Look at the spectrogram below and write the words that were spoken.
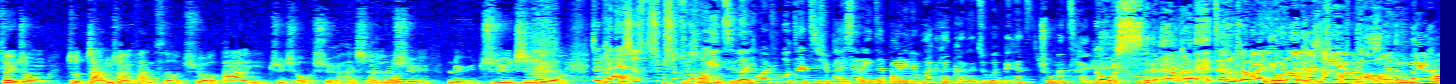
最终就辗转反侧去了巴黎，去求学还是去旅居之类的。这肯定是是不是最后一集了？因为如果再继续拍夏琳在巴黎的话，她可能就会每天出门踩狗屎，在路上被流浪汉追着跑，闻尿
